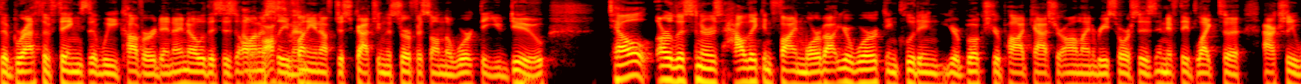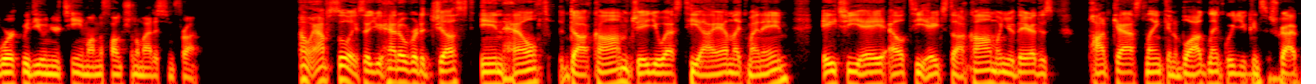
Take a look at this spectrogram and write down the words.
the breadth of things that we covered. And I know this is Oh, honestly awesome, funny enough, just scratching the surface on the work that you do. Tell our listeners how they can find more about your work, including your books, your podcast, your online resources, and if they'd like to actually work with you and your team on the functional medicine front. Oh, absolutely. So you head over to justinhealth.com, J U S T I N, like my name, H E A L T H.com. When you're there, there's podcast link and a blog link where you can subscribe.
